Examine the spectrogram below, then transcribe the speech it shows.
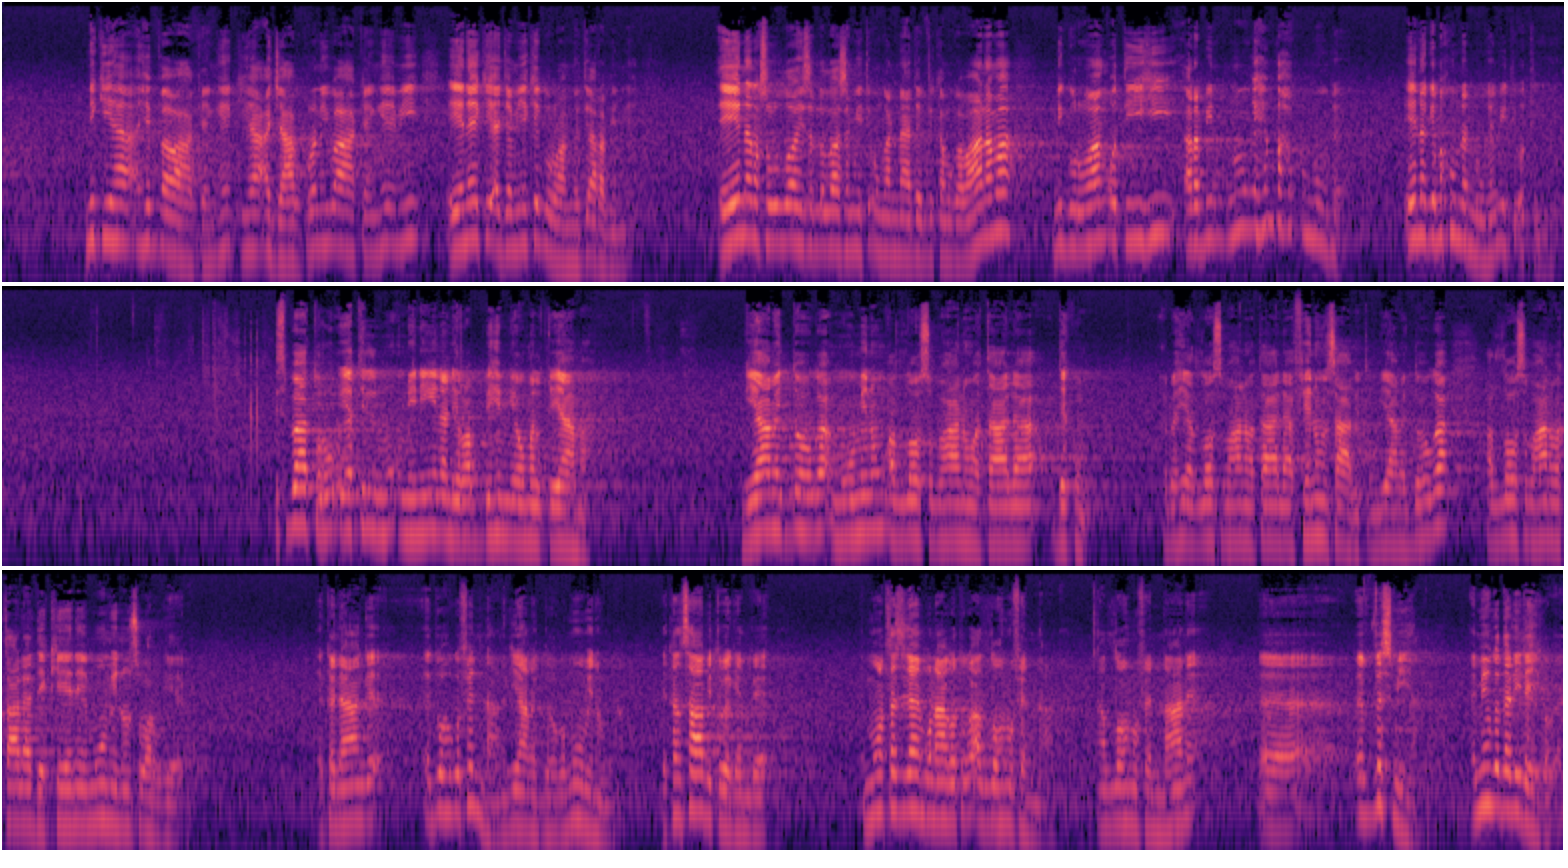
නිකියා හෙබ්වා වහකෙන් හේ කියා අජාබ් කුරනි වහකෙන් හේ මි ඒනේ කි අජමිය කේ ගුරුම් යති අරබින්නේ ඒන රසූලුල්ලාහ සල්ලල්ලාහු අලයිහි වසල්ලම් උන් ගන්නෑ දෙවි කම ගවානම මි ගුරුම් ඔතීහි අරබින් නුන් එහෙම් බහකුන් නුන් හේ ඒනගේ බහුන් නුන් හේ මිති ඔතීහි إثبات رؤية المؤمنين لربهم يوم القيامة قيام الدوغة مؤمن الله سبحانه وتعالى دكم أبهي الله سبحانه وتعالى فنون ثابت قيام الدوغة الله سبحانه وتعالى دكين مؤمن صور وغيرا إكلانج إدوهو فننا قيام الدوغة مؤمن إكن ثابت وغن بي معتزلة بناغتك الله نفنان الله نفنان إفسميها آه، أمي هو دليل هيكو بقى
